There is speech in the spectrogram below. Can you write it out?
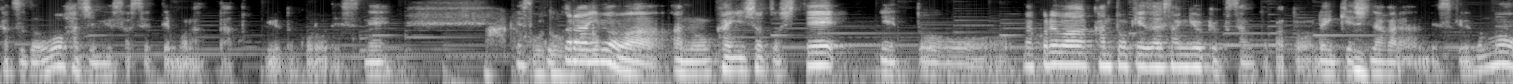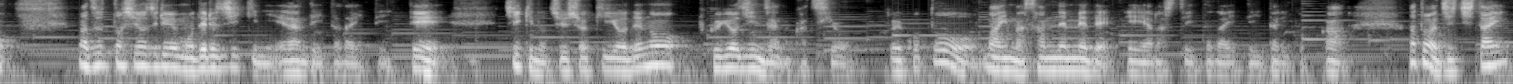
活動を始めさせてもらったというところですね。でそこから今はあの会議所として、えっとまあ、これは関東経済産業局さんとかと連携しながらなんですけれども、まあ、ずっと塩尻をモデル地域に選んでいただいていて、地域の中小企業での副業人材の活用ということを、まあ、今3年目でえーやらせていただいていたりとか、あとは自治体、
